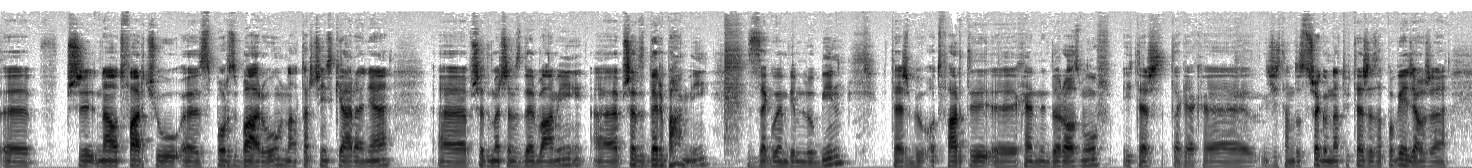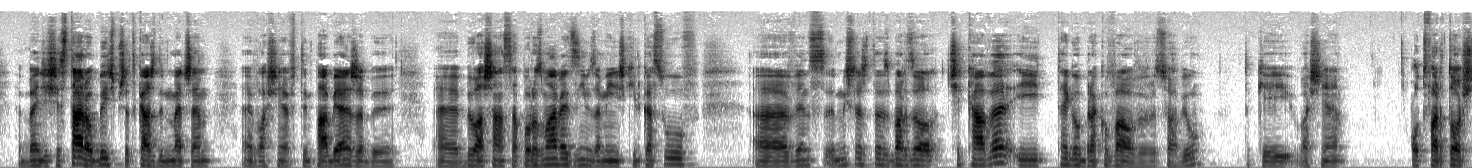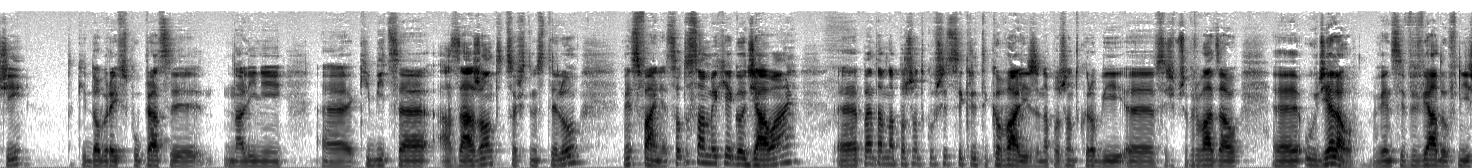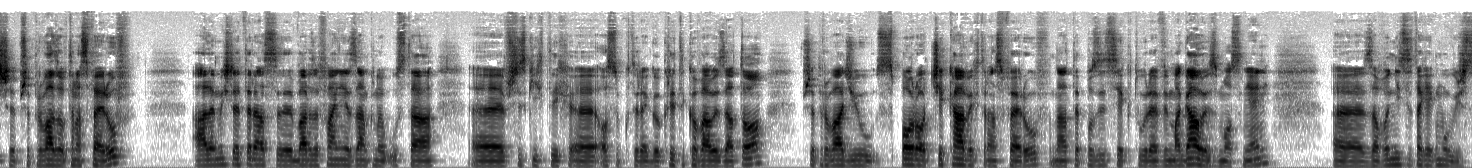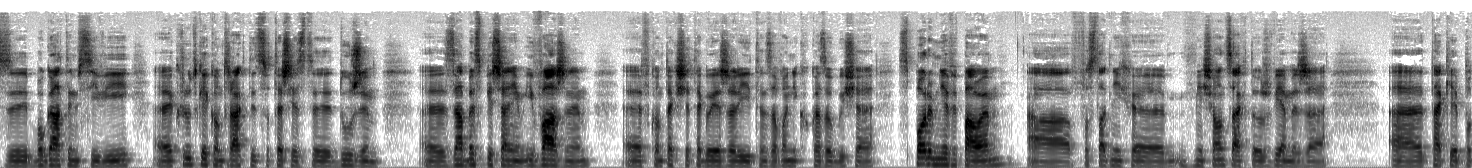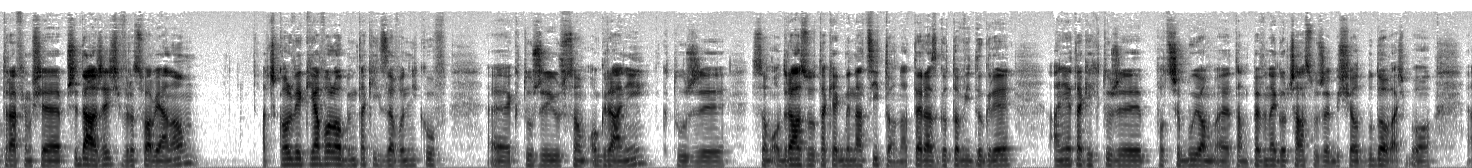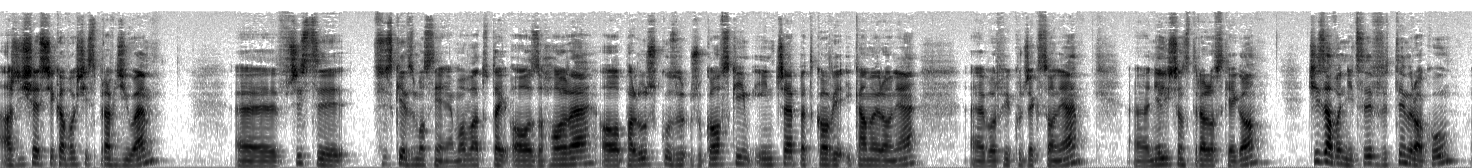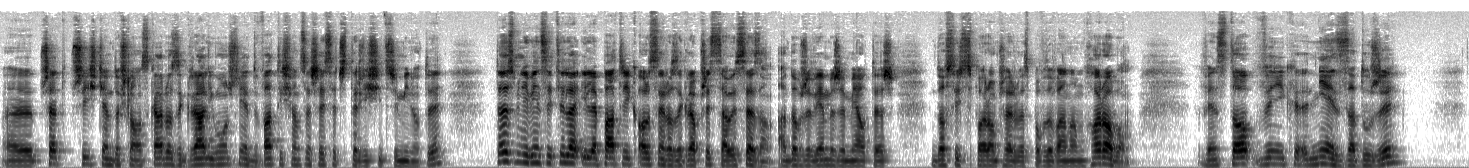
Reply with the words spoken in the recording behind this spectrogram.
przy, na otwarciu e, Sports Baru na Tarczyńskiej Arenie e, przed meczem z derbami, e, przed derbami z Zagłębiem Lubin. Też był otwarty, chętny do rozmów i też, tak jak gdzieś tam dostrzegłem na Twitterze, zapowiedział, że będzie się starał być przed każdym meczem właśnie w tym pubie, żeby była szansa porozmawiać z nim, zamienić kilka słów. Więc myślę, że to jest bardzo ciekawe i tego brakowało we Wrocławiu. Takiej właśnie otwartości takiej dobrej współpracy na linii e, kibice a zarząd, coś w tym stylu. Więc fajnie. Co do samych jego działań, e, pamiętam na początku wszyscy krytykowali, że na początku robi, e, w sensie przeprowadzał, udzielał więcej wywiadów niż przeprowadzał transferów, ale myślę teraz bardzo fajnie zamknął usta wszystkich tych osób, które go krytykowały za to. Przeprowadził sporo ciekawych transferów na te pozycje, które wymagały wzmocnień. E, zawodnicy, tak jak mówisz, z bogatym CV, e, krótkie kontrakty, co też jest e, dużym zabezpieczeniem i ważnym w kontekście tego, jeżeli ten zawodnik okazałby się sporym niewypałem, a w ostatnich miesiącach to już wiemy, że takie potrafią się przydarzyć wrocławianom, aczkolwiek ja wolałbym takich zawodników, którzy już są ograni, którzy są od razu tak jakby na cito, na teraz gotowi do gry, a nie takich, którzy potrzebują e, tam pewnego czasu, żeby się odbudować, bo aż dzisiaj z ciekawości sprawdziłem, e, wszyscy, wszystkie wzmocnienia, mowa tutaj o Zohore, o Paluszku, Żukowskim, Incze, Petkowie i Cameronie, e, Borfiku Jacksonie, nie licząc Trelowskiego, Ci zawodnicy w tym roku, przed przyjściem do Śląska, rozegrali łącznie 2643 minuty, to jest mniej więcej tyle, ile Patrick Olsen rozegrał przez cały sezon, a dobrze wiemy, że miał też dosyć sporą przerwę spowodowaną chorobą. Więc to wynik nie jest za duży.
